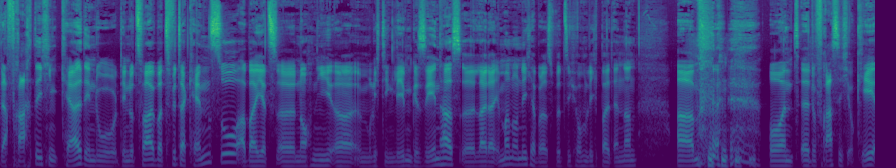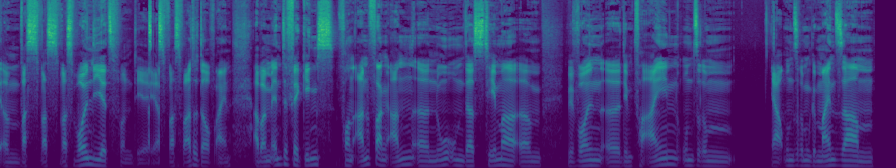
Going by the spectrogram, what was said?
da fragte ich einen Kerl, den du, den du zwar über Twitter kennst, so, aber jetzt äh, noch nie äh, im richtigen Leben gesehen hast. Äh, leider immer noch nicht, aber das wird sich hoffentlich bald ändern. Ähm, und äh, du fragst dich, okay, ähm, was, was, was wollen die jetzt von dir? Erst, was wartet auf einen? Aber im Endeffekt ging es von Anfang an äh, nur um das Thema, ähm, wir wollen äh, dem Verein, unserem, ja, unserem gemeinsamen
